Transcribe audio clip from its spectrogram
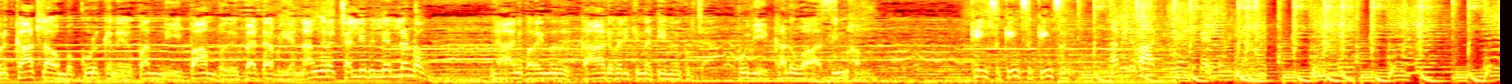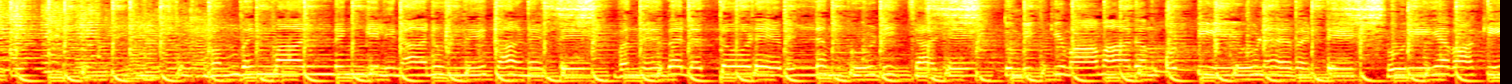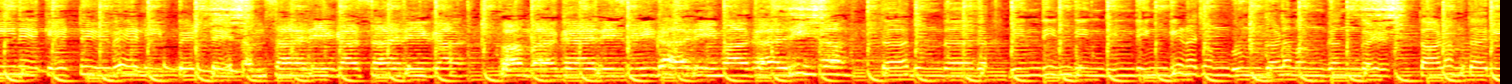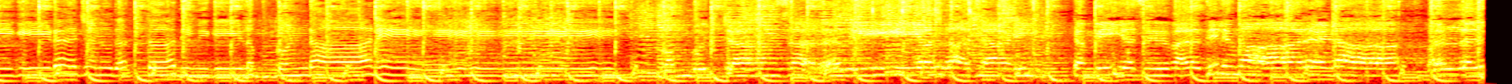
ഒരു കാട്ടിലാവുമ്പോ കുറുക്കന് പന്നി പാമ്പ് ബേട്ടാബിളിയൻ അങ്ങനെ ചല്ലിബില്ല് എല്ലാം ഉണ്ടാവും. ഞാൻ പറയുന്നത് കാട് ഭരിക്കുന്ന ടീമിനെ കുറിച്ചാ. പുലി കടുവ സിംഹം. കിങ്സ് കിങ്സ് കിങ്സ് വമ്പന്മാരുണ്ടെങ്കിൽ ഞാനൊന്ന് കാണട്ടെ. വന്ന് ബലത്തോടെ കുടിച്ചാട്ടെ തുമ്പിക്കുമാമാദം പൊട്ടിയുളവട്ടെ ഉറിയ വാക്കിനെ കേട്ട് വെളിപ്പെട്ട്. സംസാരിക സരിക പമകരി ശ്രീകാരി മകരിക. തതുന്തക ദിൻ ദിങ്കിണ ചൊങ്കും കളമംഗങ്ങൾ. താളം തരികീട ജനുദത്ത തതിമികീളം കൊണ്ടാനേ ராஜாடி தம்பிய சிவதில் மாறடா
